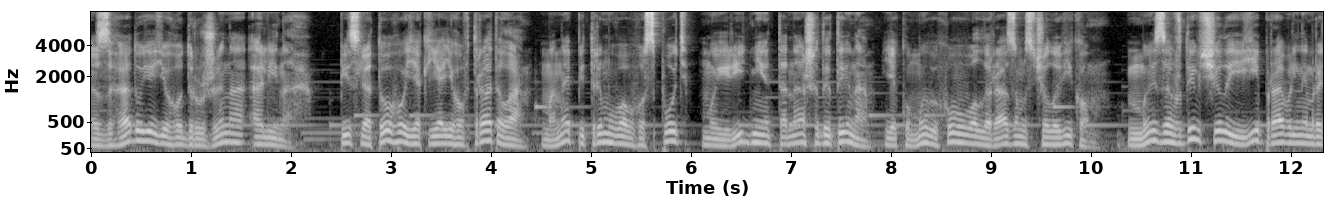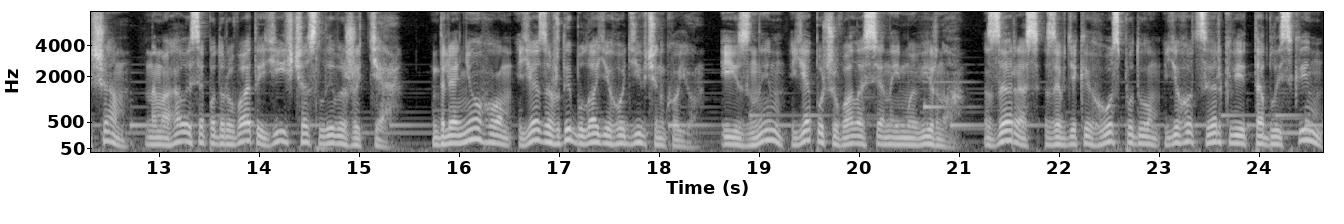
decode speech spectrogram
згадує його дружина Аліна. Після того, як я його втратила, мене підтримував Господь, мої рідні та наша дитина, яку ми виховували разом з чоловіком. Ми завжди вчили її правильним речам, намагалися подарувати їй щасливе життя. Для нього я завжди була його дівчинкою, і з ним я почувалася неймовірно. Зараз, завдяки Господу, його церкві та близьким,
